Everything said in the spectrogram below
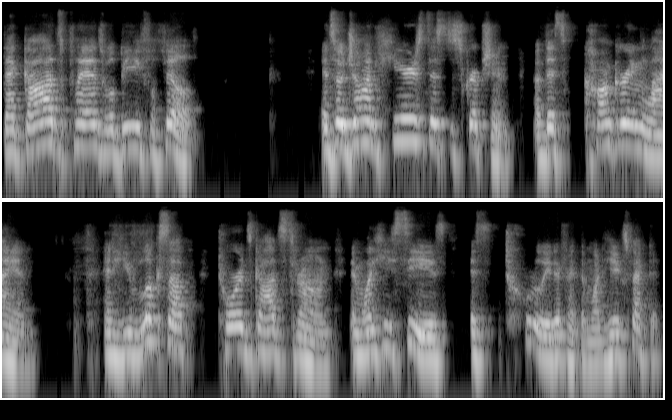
That God's plans will be fulfilled. And so John hears this description of this conquering lion and he looks up towards God's throne, and what he sees is totally different than what he expected.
